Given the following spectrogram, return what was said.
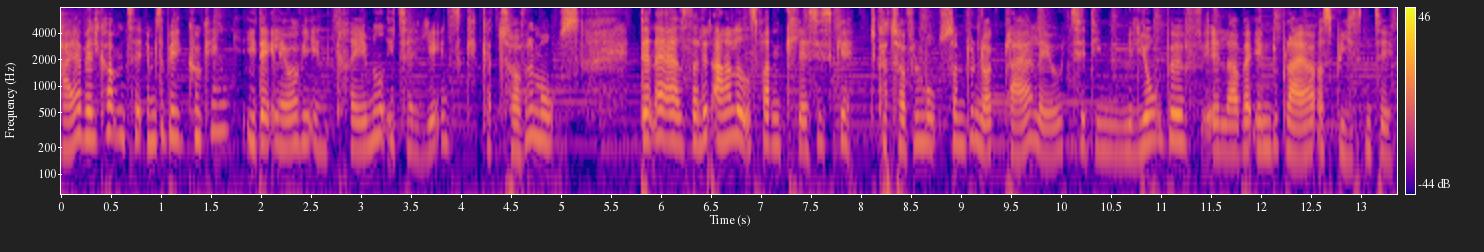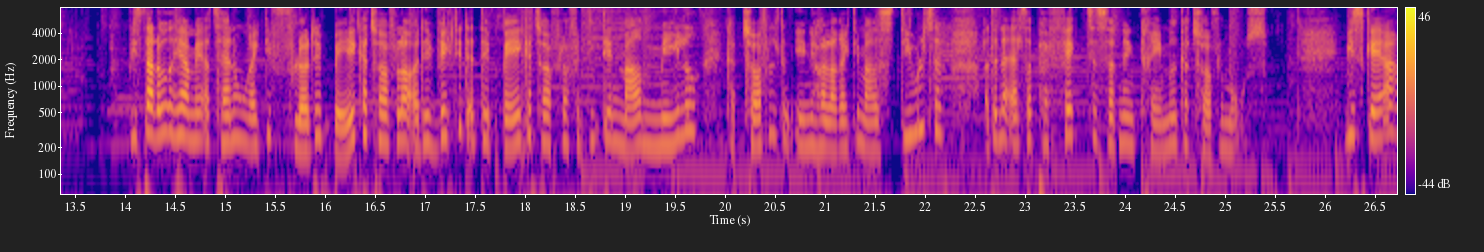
Hej og velkommen til MTB Cooking. I dag laver vi en cremet italiensk kartoffelmos. Den er altså lidt anderledes fra den klassiske kartoffelmos, som du nok plejer at lave til din millionbøf, eller hvad end du plejer at spise den til. Vi starter ud her med at tage nogle rigtig flotte bagekartofler, og det er vigtigt, at det er bagekartofler, fordi det er en meget melet kartoffel. Den indeholder rigtig meget stivelse, og den er altså perfekt til sådan en cremet kartoffelmos. Vi skærer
